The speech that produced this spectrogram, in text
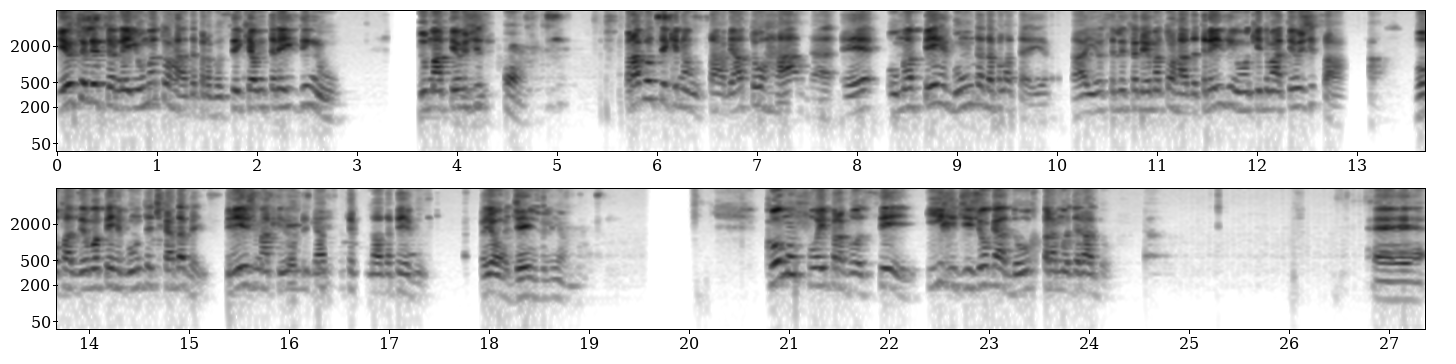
Eu selecionei uma torrada para você, que é um 3 em 1, do Matheus de Para você que não sabe, a torrada é uma pergunta da plateia. Tá? E eu selecionei uma torrada 3 em 1 aqui do Matheus de Sá. Vou fazer uma pergunta de cada vez. Beijo, Matheus. Obrigado por ter mandado a pergunta. Foi ótimo. Beijo, Leandro. Como foi para você ir de jogador para moderador? É,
